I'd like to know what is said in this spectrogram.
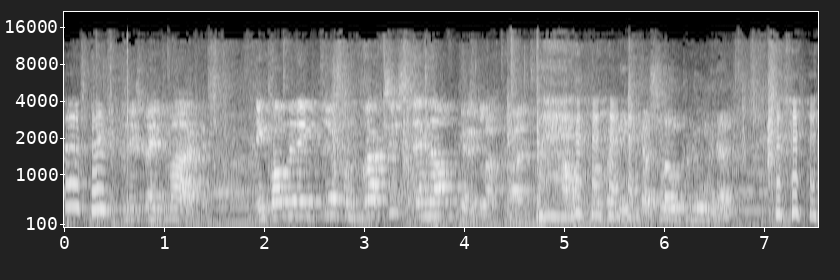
Ik heb er niks mee te maken. Ik kwam in terug van de praxis en de handkeuken lag eruit. Als ik niet kan slopen, doen we dat.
